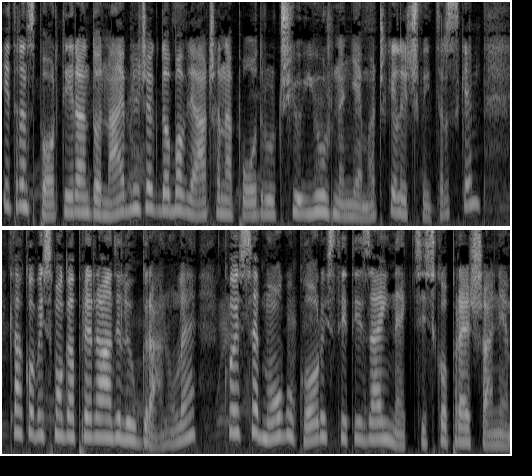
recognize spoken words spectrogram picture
i transportiran do najbližeg dobavljača na području Južne Njemačke ili Švicarske kako bismo ga preradili u granule koje se mogu koristiti za inekcijsko prešanje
